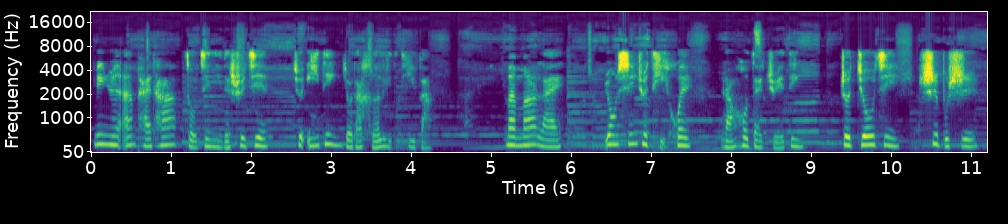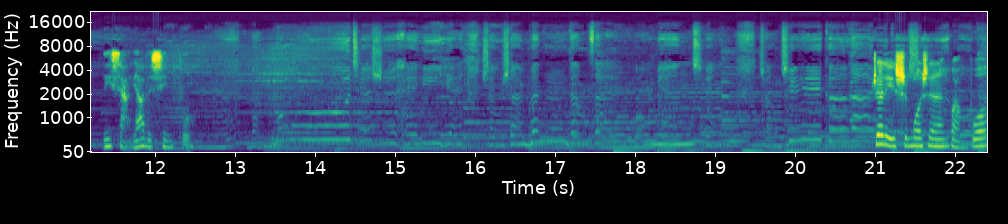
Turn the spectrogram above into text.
命运安排他走进你的世界，就一定有他合理的地方。慢慢来，用心去体会，然后再决定，这究竟是不是你想要的幸福。这里是陌生人广播，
